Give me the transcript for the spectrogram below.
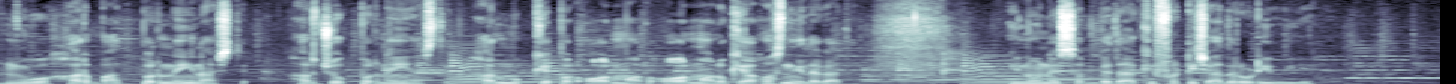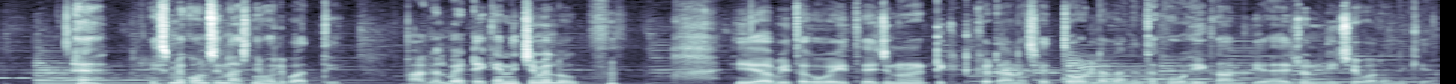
वो हर बात पर नहीं नाचते, हर जोक पर नहीं हँसते, हर मुक्के पर और मारो और मारो क्या आवाज़ नहीं लगाते। इन्होंने सभ्यता की फटी चादर उड़ी हुई है। है, इसमें कौन सी नाचने वाली बात थी? पागल बैठे क्या नीचे में लोग? ये अभी तक वही थे जिन्होंने टिकट कटाने से दौड़ लगाने तक वही काम किया है जो नीचे वालों ने किया।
